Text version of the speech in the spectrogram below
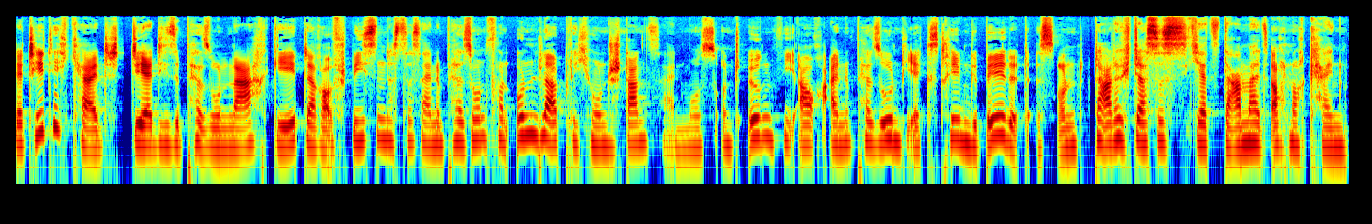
der Tätigkeit, der diese Person nachgeht, darauf schließen, dass das eine Person von unglaublich hohem Stand sein muss und irgendwie auch eine Person, die extrem gebildet ist. Und dadurch, dass es jetzt damals auch noch kein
